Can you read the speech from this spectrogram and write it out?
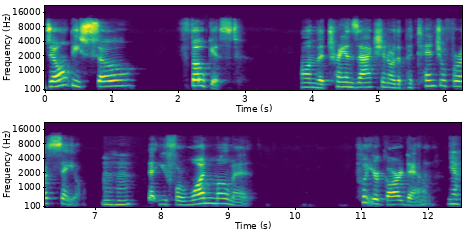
Don't be so focused on the transaction or the potential for a sale mm-hmm. that you, for one moment, put your guard down. yeah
